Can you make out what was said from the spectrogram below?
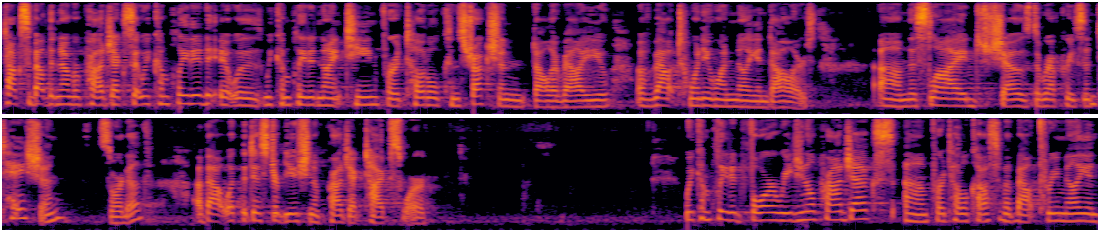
talks about the number of projects that we completed. It was, we completed 19 for a total construction dollar value of about $21 million. Um, the slide shows the representation, sort of, about what the distribution of project types were. We completed four regional projects um, for a total cost of about $3 million.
